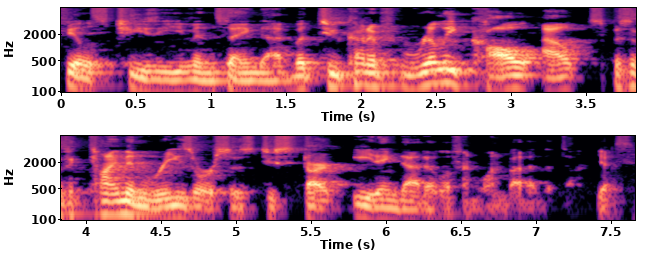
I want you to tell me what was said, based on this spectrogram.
feels cheesy even saying that, but to kind of really call out specific time and resources to start eating that elephant one bite at a time. Yes.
